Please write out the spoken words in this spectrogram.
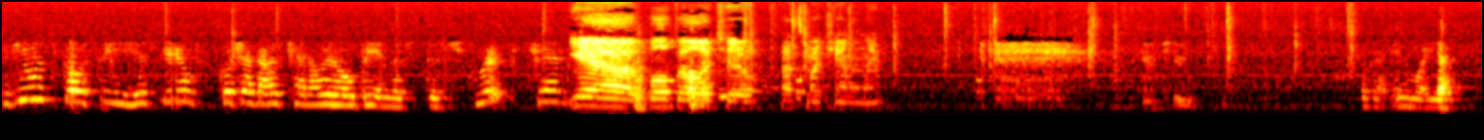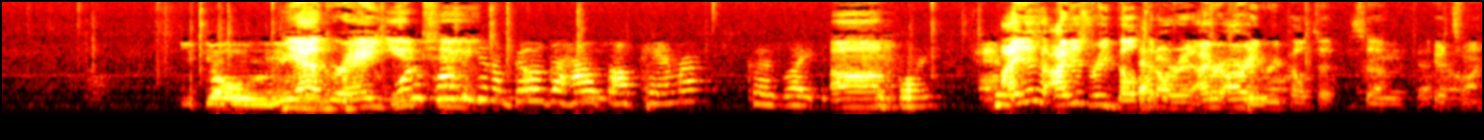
If you want to go see his video, go check out his channel. It'll be in the description. Yeah, BulletBill02. That's my channel name. YouTube. Okay, anyway, yeah. Yo, Yeah, Gray, We're probably going to build the house off camera. Because, like, it's Um, boring. I just I just rebuilt it already. I already rebuilt it, so it's fine.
